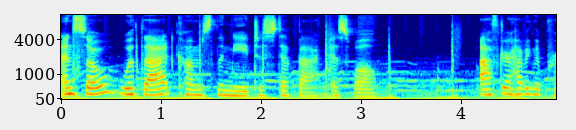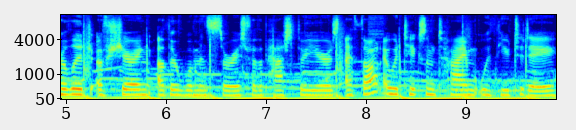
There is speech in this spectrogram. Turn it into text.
And so, with that comes the need to step back as well. After having the privilege of sharing other women's stories for the past three years, I thought I would take some time with you today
